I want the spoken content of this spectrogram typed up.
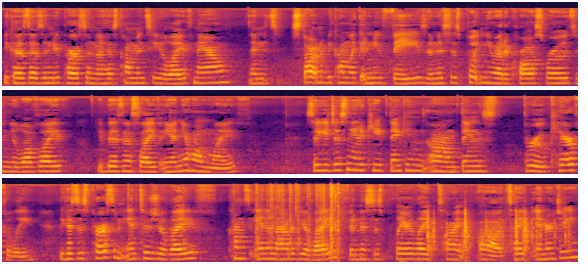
because there's a new person that has come into your life now and it's starting to become like a new phase and this is putting you at a crossroads in your love life, your business life, and your home life. So you just need to keep thinking um, things through carefully because this person enters your life comes in and out of your life, and this is player-like type, uh, type energy.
